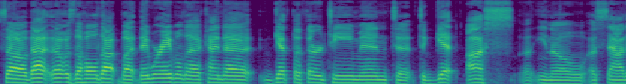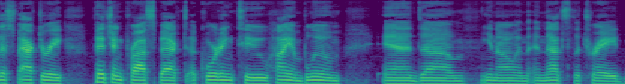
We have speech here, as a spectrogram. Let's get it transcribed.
So that that was the holdup, but they were able to kind of get the third team in to to get us, uh, you know, a satisfactory pitching prospect according to Chaim Bloom, and um, you know, and and that's the trade.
